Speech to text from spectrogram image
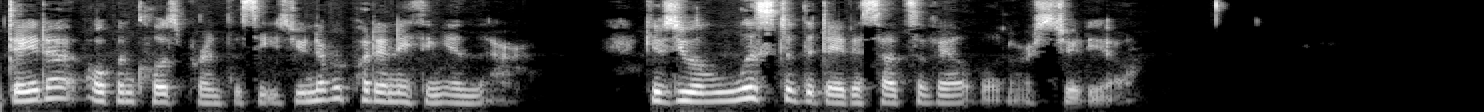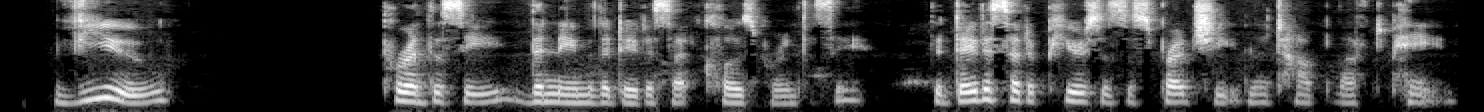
Data, open close parentheses, you never put anything in there. Gives you a list of the data sets available in RStudio. View, parenthesis, the name of the data set, close parenthesis. The data set appears as a spreadsheet in the top left pane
